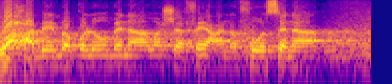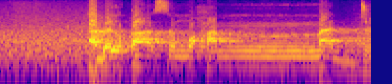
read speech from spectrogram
وحبيب قلوبنا وشفيع نفوسنا أبي القاسم محمد.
